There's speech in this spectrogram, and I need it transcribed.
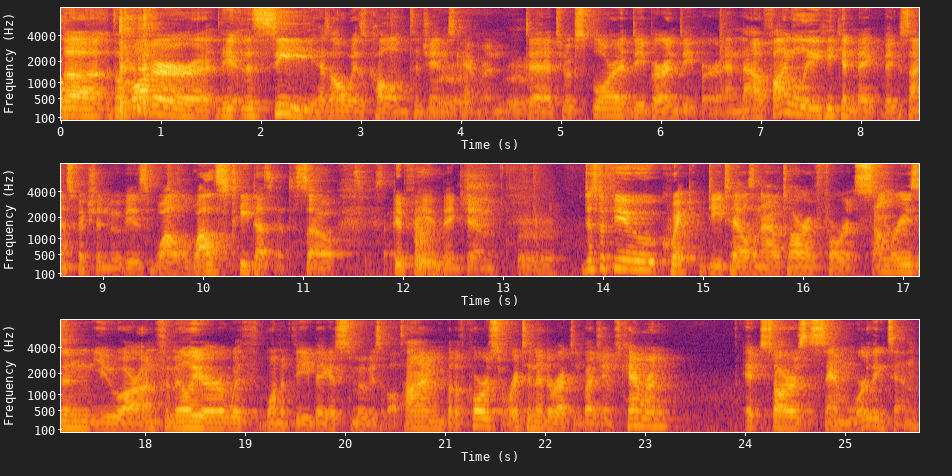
the the water, the the sea has always called to James mm-hmm. Cameron mm-hmm. to, to explore it deeper and deeper, and now finally he can make big science fiction movies while whilst he does it. So, good for you, Big Jim. Mm-hmm. Just a few quick details on Avatar. If for some reason you are unfamiliar with one of the biggest movies of all time, but of course, written and directed by James Cameron, it stars Sam Worthington.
